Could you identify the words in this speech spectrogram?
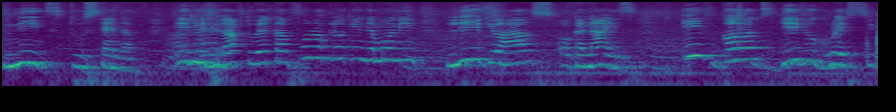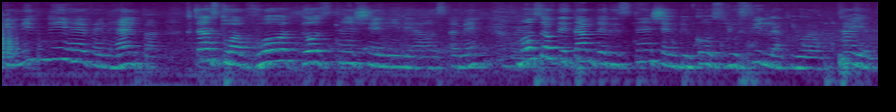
needs to stand up. Even if you have to wake up 4 o'clock in the morning, leave your house organized. If God give you grace, you can even have an helper just to avoid those tension in the house. Amen. Most of the time there is tension because you feel like you are tired.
